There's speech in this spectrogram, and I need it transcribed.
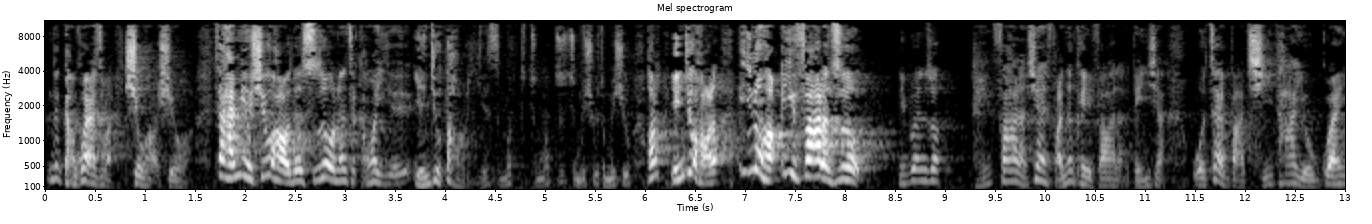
那赶快什么修好修好，在还没有修好的时候呢，再赶快研究道理，怎么怎么怎么修怎么修。好了，研究好了，一弄好一发了之后，你不能说哎，发了，现在反正可以发了。等一下，我再把其他有关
